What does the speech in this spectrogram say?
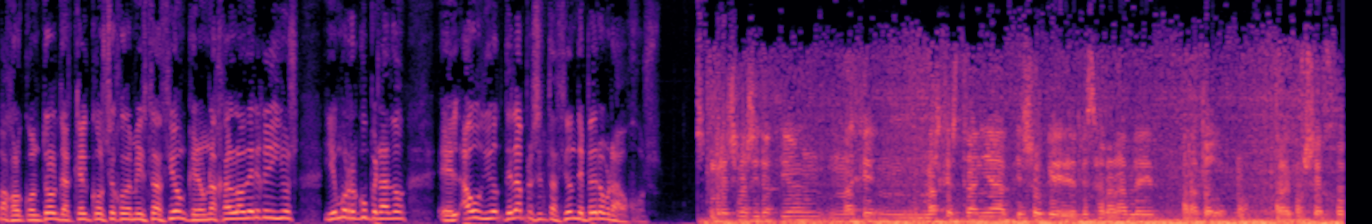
bajo el control de aquel Consejo de Administración, que era una jaula de grillos, y hemos recuperado el audio de la presentación de Pedro Baraojos. Hombre, es una situación más que, más que extraña, pienso que es desagradable para todos, ¿no? Para el Consejo,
